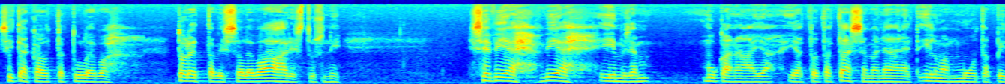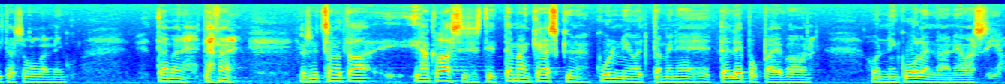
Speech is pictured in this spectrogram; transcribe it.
sitä kautta tuleva todettavissa oleva ahdistus, niin se vie, vie ihmisen mukanaan ja, ja tota, tässä mä näen, että ilman muuta pitäisi olla niin kuin tämän, tämän, jos nyt sanotaan ihan klassisesti, että tämän käskyn kunnioittaminen, että lepopäivä on, on niin kuin olennainen asia.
